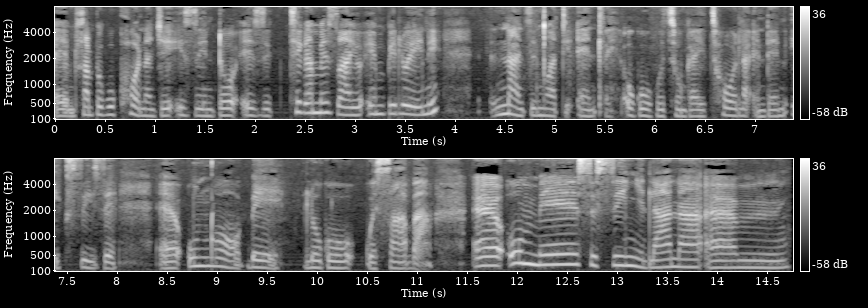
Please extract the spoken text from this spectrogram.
Eh mhlawumbe kukhona nje izinto ezikuthikamezayo empilweni. Nansi incwadi enhle okuthi ungayithola and then ikusize eh unqobe loko kwesaba eh ume sisinyi lana um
